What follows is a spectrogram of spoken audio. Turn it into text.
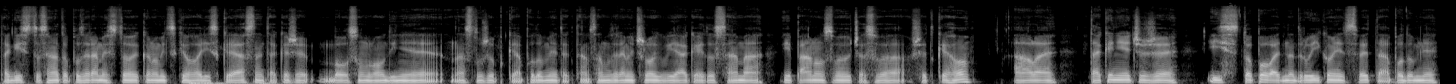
Takisto sa na to pozeráme z toho ekonomického hľadiska jasné také, že bol som v Londýne na služobke a podobne, tak tam samozrejme človek vie, aké je to sama, je pánom svojho času a všetkého, ale také niečo, že ísť stopovať na druhý koniec sveta a podobne,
